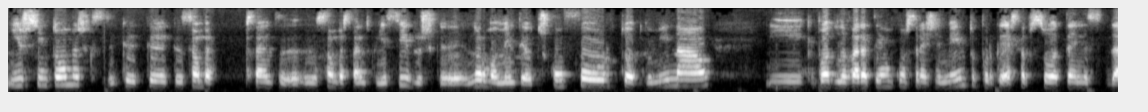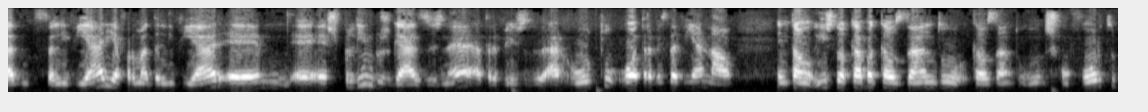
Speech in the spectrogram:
E os sintomas que, que, que, são, bastante, são bastante conhecidos, que normalmente é o desconforto abdominal e que pode levar até um constrangimento, porque esta pessoa tem necessidade de se aliviar e a forma de aliviar é, é, é expelindo os gases, né? através de arroto ou através da via anal. Então, isto acaba causando, causando um desconforto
